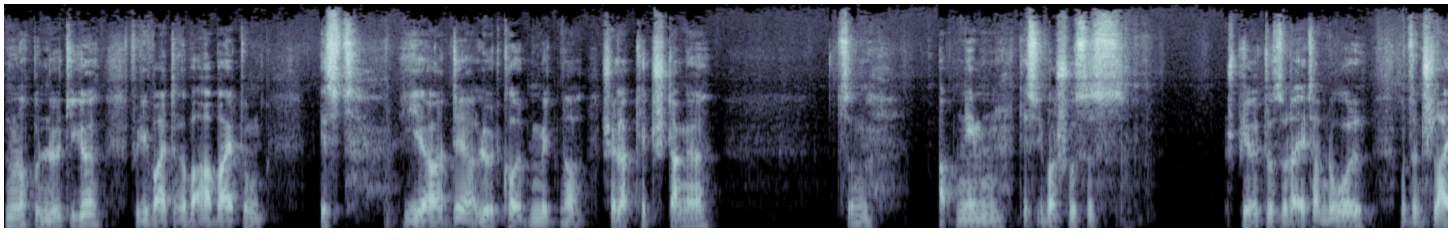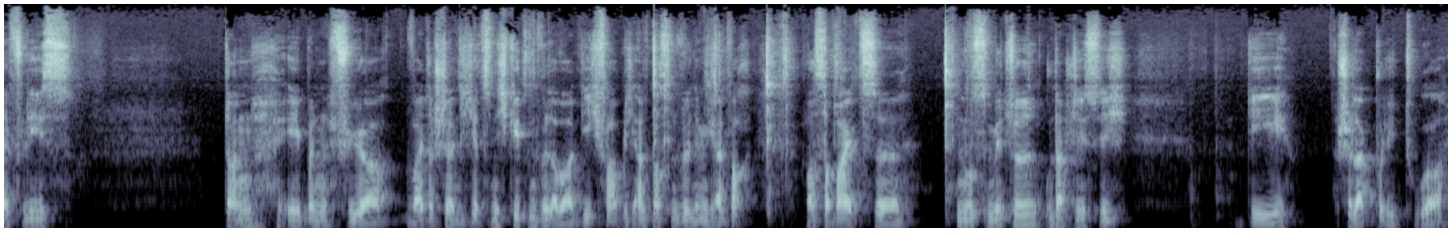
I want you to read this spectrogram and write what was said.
nur noch benötige für die weitere Bearbeitung ist hier der Lötkolben mit einer Shellac-Kit-Stange zum Abnehmen des Überschusses Spiritus oder Ethanol und so ein Schleifvlies. Dann eben für Weiterstellen, die ich jetzt nicht gitten will, aber die ich farblich anpassen will, nämlich einfach Wasserbeize, Nussmittel und dann schließlich die Schellackpolitur.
